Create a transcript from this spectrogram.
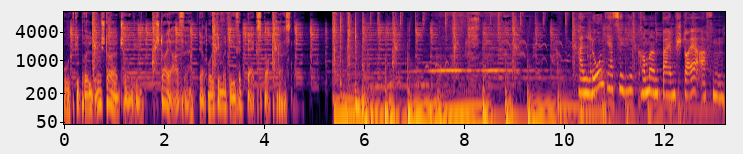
Gut gebrüllt im Steuerdschungel. Steueraffe, der ultimative DAX-Podcast. Hallo und herzlich willkommen beim Steueraffen.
